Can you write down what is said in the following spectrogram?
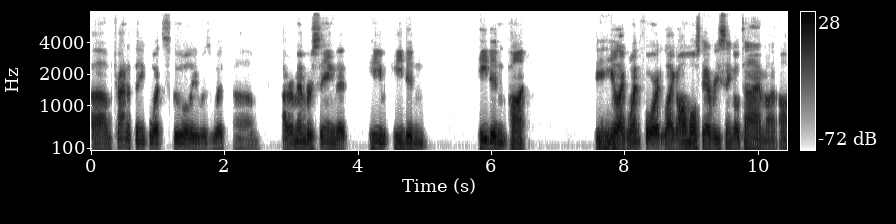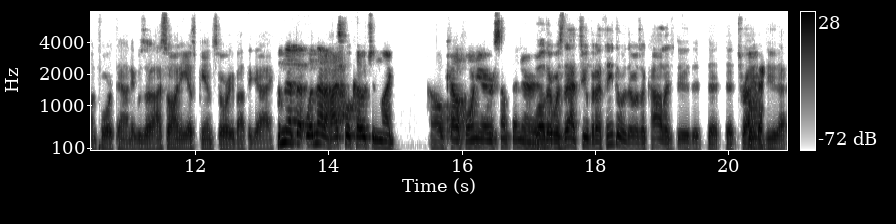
Um, trying to think what school he was with. Um, I remember seeing that he he didn't he didn't punt. He, he like went for it like almost every single time on, on fourth down. It was a, I saw an ESPN story about the guy. Wasn't that the, wasn't that a high school coach in like oh California or something? Or Well, there was that too, but I think there was, there was a college dude that that, that tried Okay. to do that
